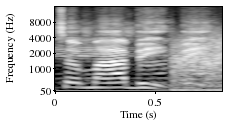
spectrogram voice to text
to my beat?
